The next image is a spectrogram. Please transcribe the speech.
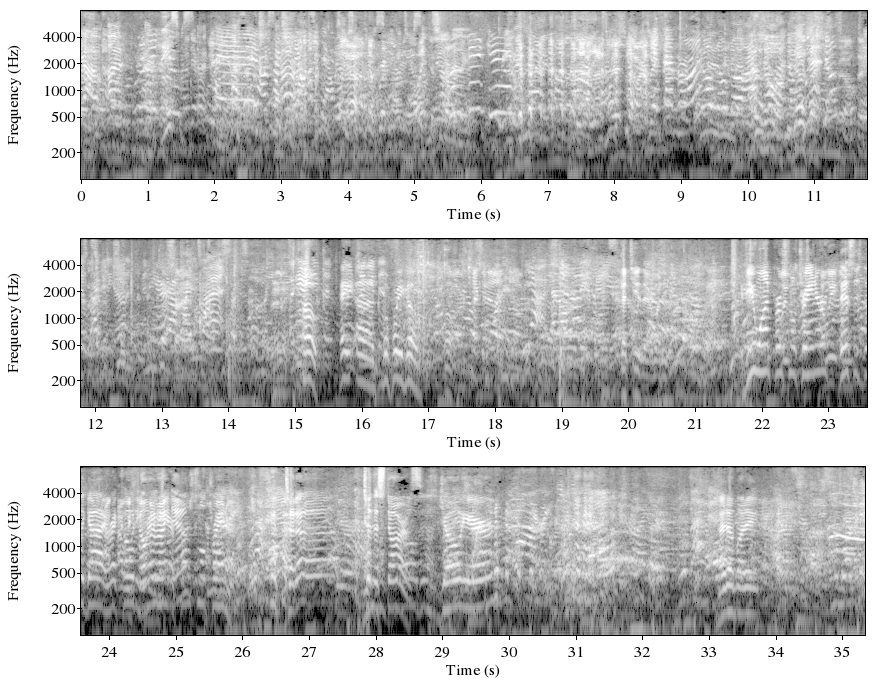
Yeah, um, uh, at least was uh, kind of. Yeah. Thank you. No, no, no. I don't know. Oh, hey, uh, before you go. Oh. Got you there, buddy. If you want personal trainer, this is the guy, Rick Cody. Are we filming right, right now? Personal trainer. Ta-da! To the stars. This is Joe here. How you buddy?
